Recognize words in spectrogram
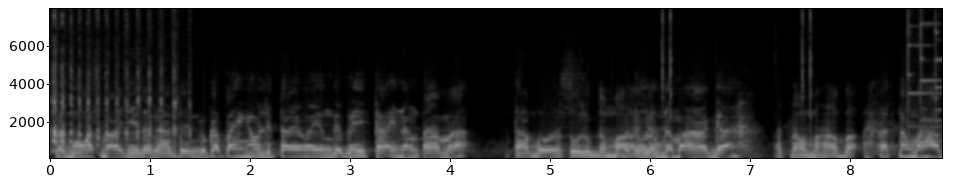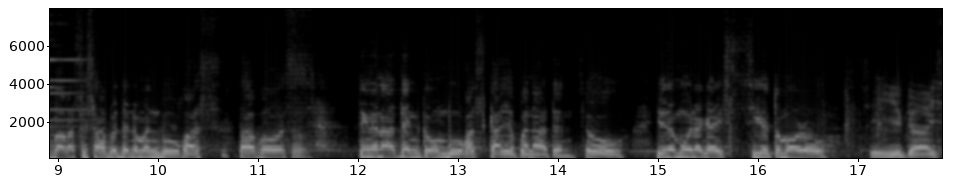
So, bukas makikita natin. Magpapahinga ulit tayo ngayong gabi. Kain ng tama. Tapos, Matulog ng maaga. matulog na maaga. At na mahaba. At nang mahaba kasi Sabado naman bukas. Tapos, tingnan natin kung bukas kaya pa natin. So, yun na muna guys. See you tomorrow. See you guys.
